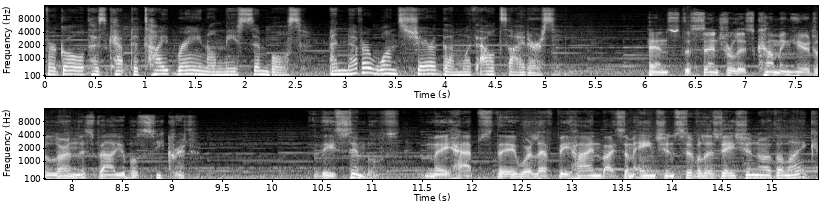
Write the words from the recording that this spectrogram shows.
Verguld has kept a tight rein on these symbols and never once shared them with outsiders. Hence, the Centralists coming here to learn this valuable secret. These symbols, mayhaps they were left behind by some ancient civilization or the like?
